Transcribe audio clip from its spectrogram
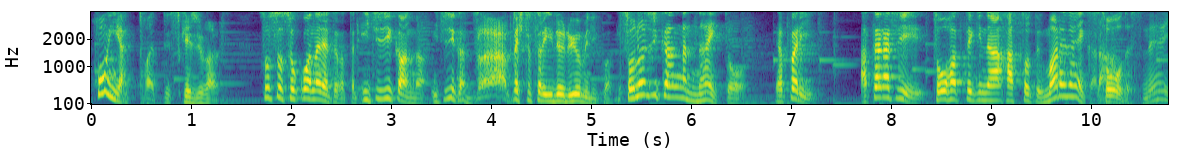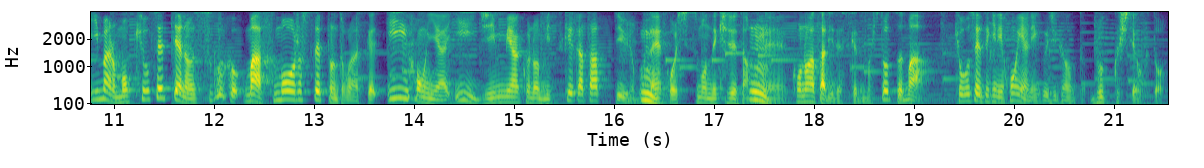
本屋とかってスケジュールがある。そうするとそこは何やってるかって言ったら1時間な、1時間ずーっとひたすらいろいろ読みに行くわけ。その時間がないと、やっぱり新しい創発的な発想って生まれないから。そうですね。今の目標設定のすごく、まあ、スモールステップのところなんですけどいい本やいい人脈の見つけ方っていうのもね、うん。これ質問で来てたので、うこの辺りですけども一つ、まあ、強制的に本屋に行く時間をブックしておくと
